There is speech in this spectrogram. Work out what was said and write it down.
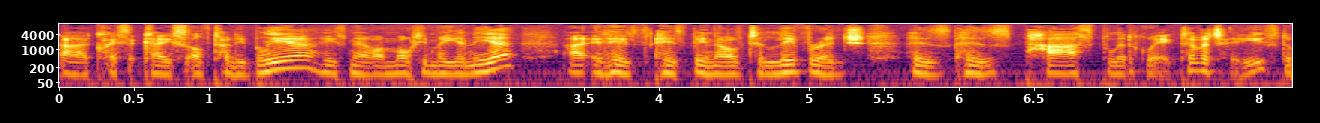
the uh, classic case of Tony Blair, who's now a multimillionaire uh, and has, has been able to leverage his his past political activities to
